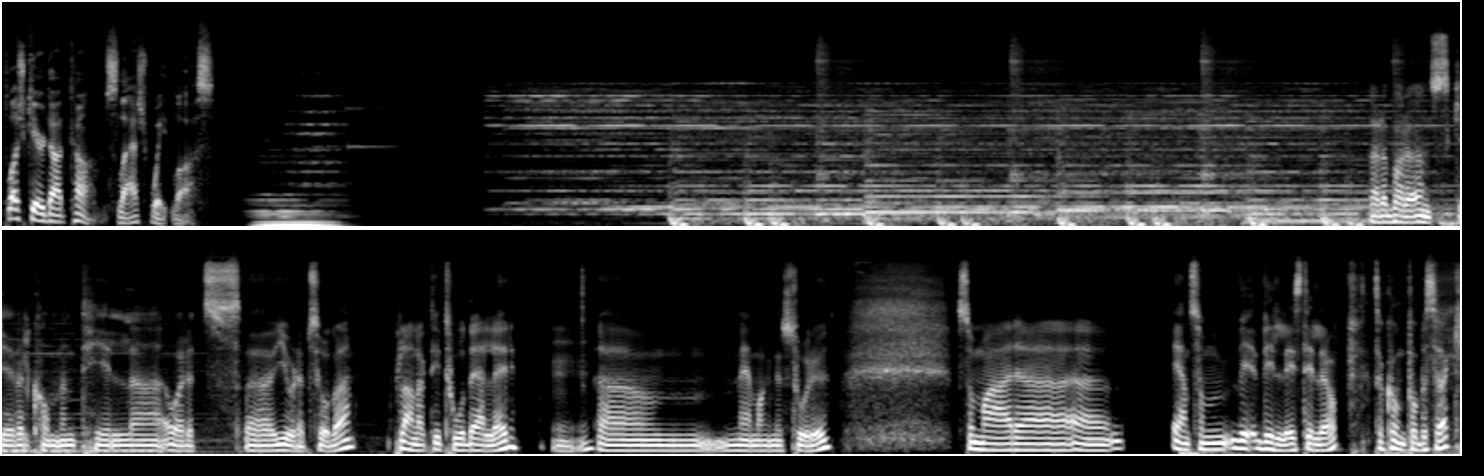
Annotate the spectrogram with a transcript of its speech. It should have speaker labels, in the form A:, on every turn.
A: plushcare.com slash weight loss.
B: Da er det bare å ønske velkommen til eh, årets uh, juleepisode. Planlagt i to deler, eh, med Magnus Toru. Som er en som villig stiller opp til å komme på besøk.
